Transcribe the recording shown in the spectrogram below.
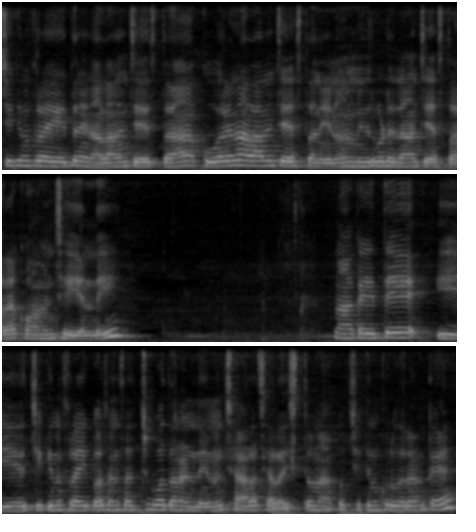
చికెన్ ఫ్రై అయితే నేను అలానే చేస్తా. కూరైనా అలానే చేస్తాను నేను. మీరు కూడా ఇలా చేస్తారా? కామెంట్ చేయండి. నాకైతే ఈ చికెన్ ఫ్రై కోసం చచ్చిపోతానండి. నేను చాలా చాలా ఇష్టం నాకు చికెన్ కూర అంటే.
